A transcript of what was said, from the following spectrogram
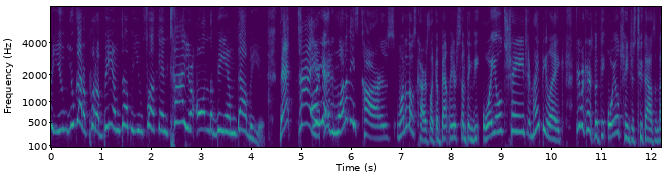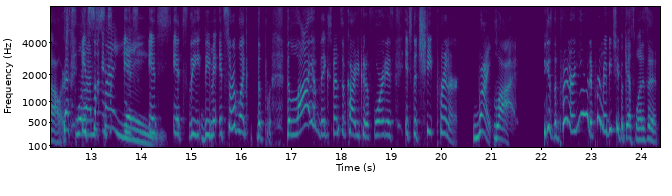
you got to put a BMW fucking tire on the BMW. That tire, Oh yeah, and one of these cars, one of those cars, like a Bentley or something, the oil change, it might be like I forget what cars, but the oil change is two thousand dollars. That's what I'm it's, saying. It's, it's it's the the it's sort of like the the lie of the expensive car you could afford is it's the cheap printer right. lie because the printer, yeah, the printer may be cheap, but guess what is it?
